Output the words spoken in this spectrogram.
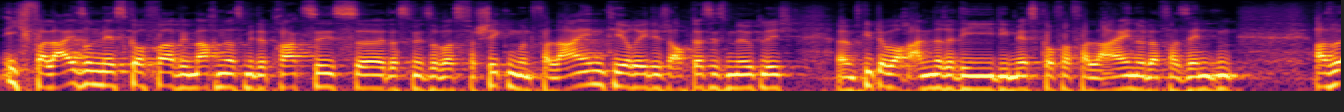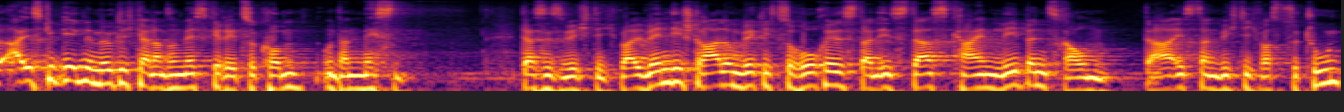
Ich verleihe so einen Messkoffer, wir machen das mit der Praxis, äh, dass wir sowas verschicken und verleihen, theoretisch auch das ist möglich. Ähm, es gibt aber auch andere, die die Messkoffer verleihen oder versenden. Also äh, es gibt irgendeine Möglichkeit an so ein Messgerät zu kommen und dann messen. Das ist wichtig, weil wenn die Strahlung wirklich zu hoch ist, dann ist das kein Lebensraum. Da ist dann wichtig was zu tun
